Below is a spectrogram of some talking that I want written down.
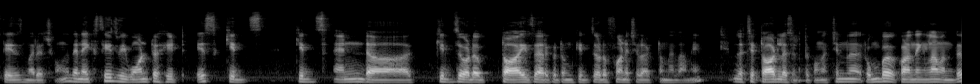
stages மாதிரி வச்சுக்கோங்க. The next stage we want to hit is kids. Kids and uh, கிட்ஸோட டாய்ஸாக இருக்கட்டும் கிட்ஸோட ஃபர்னிச்சராக இருக்கட்டும் எல்லாமே. லட்சம் டாட்லர்ஸ் எடுத்துக்கோங்க. சின்ன ரொம்ப குழந்தைங்கலாம் வந்து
